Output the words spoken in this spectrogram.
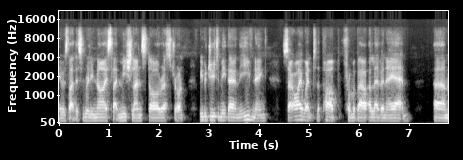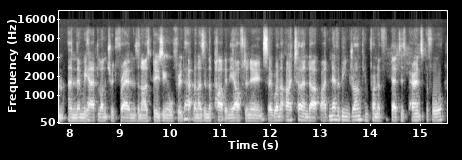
It was like this really nice, like Michelin star restaurant. We were due to meet there in the evening. So I went to the pub from about 11 a.m. Um, and then we had lunch with friends, and I was boozing all through that. Then I was in the pub in the afternoon. So when I turned up, I'd never been drunk in front of Deb's parents before,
